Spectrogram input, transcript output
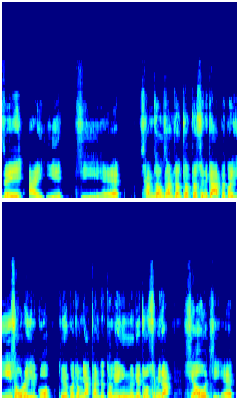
J I E 姐 삼성 삼성 겹쳤으니까 앞에 걸 이성으로 읽고 뒤에 거 좀 약한 듯하게 읽는 게 좋습니다. 小姐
